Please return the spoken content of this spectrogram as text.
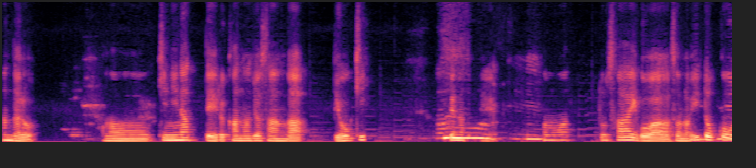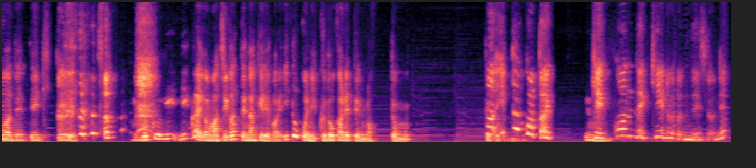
なんだろうあのー気になっている彼女さんが病気？ってなってその後最後はそのいとこが出てきて、僕理理解が間違ってなければいとこに口説かれてるのって思って。まあ、いとことは結婚できるんですよね。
